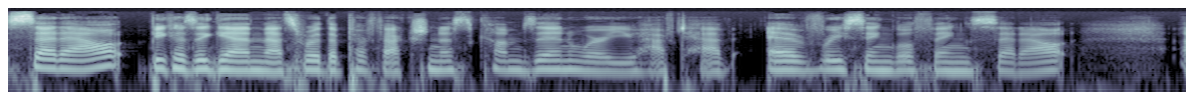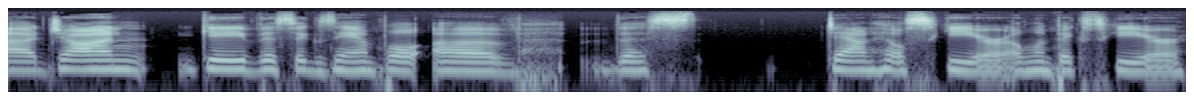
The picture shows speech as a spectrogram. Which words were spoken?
set out because again that's where the perfectionist comes in where you have to have every single thing set out uh, john gave this example of this downhill skier olympic skier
